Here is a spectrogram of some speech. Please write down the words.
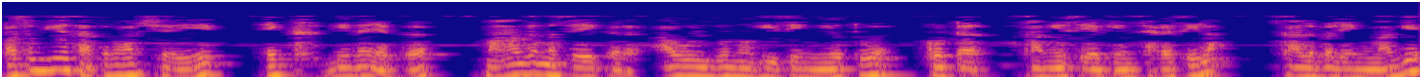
පසුගිය සතවර්ෂයේ එක් දිනයක මහගමසේකර අවුල් වුණු හිසින් යුතුව කොට කමිසයකින් සැරසීලා කලබලෙන් වගේ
